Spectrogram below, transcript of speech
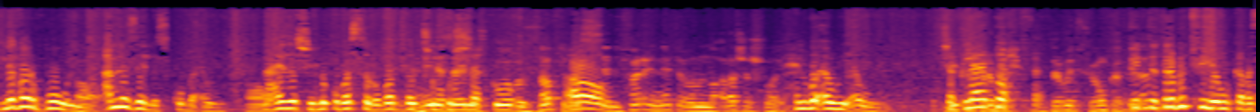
ليفربول. عاملة زي السكوبه قوي. أنا عايزة أشيل لكم بس الرباط ده هي زي الشكل. السكوبه بالظبط. بس الفرق إن هي تبقى منقرشة شوية. حلوة قوي قوي. شكلها تحفة. بتتربط في يونكه دي كده؟ بتتربط في يونكه بس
